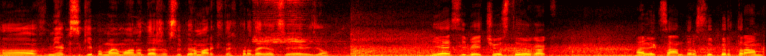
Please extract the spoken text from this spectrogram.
А, В Мексике, по-моему, она даже в супермаркетах продается, я видел. Я себя чувствую как Александр Супер Трамп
